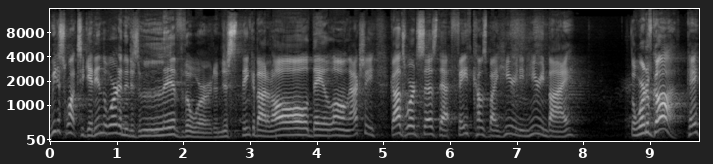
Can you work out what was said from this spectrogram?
we just want to get in the word and then just live the word and just think about it all day long. Actually, God's word says that faith comes by hearing and hearing by the word of God. Okay?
